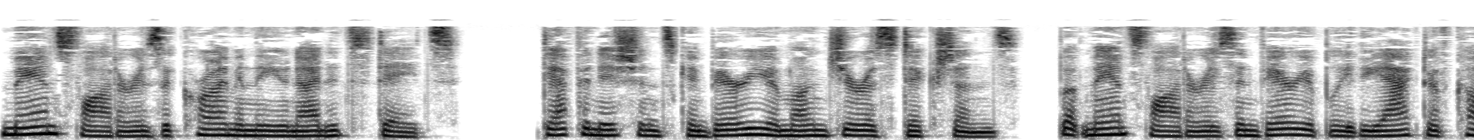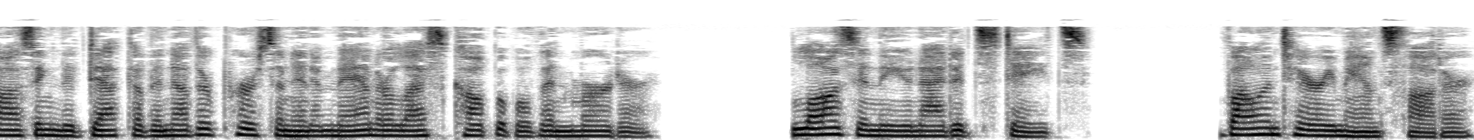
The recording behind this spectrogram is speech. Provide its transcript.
Manslaughter is a crime in the United States. Definitions can vary among jurisdictions, but manslaughter is invariably the act of causing the death of another person in a manner less culpable than murder. Laws in the United States Voluntary manslaughter.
